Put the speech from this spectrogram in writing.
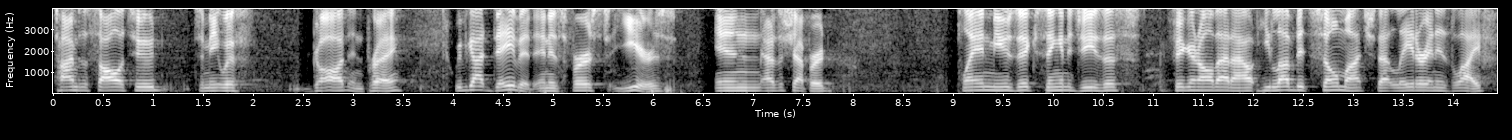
times of solitude to meet with God and pray. We've got David in his first years in as a shepherd, playing music, singing to Jesus, figuring all that out. He loved it so much that later in his life,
